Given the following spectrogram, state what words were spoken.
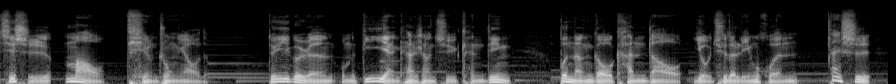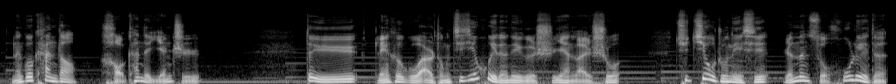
其实貌挺重要的。对于一个人，我们第一眼看上去肯定不能够看到有趣的灵魂，但是能够看到好看的颜值。对于联合国儿童基金会的那个实验来说，去救助那些人们所忽略的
